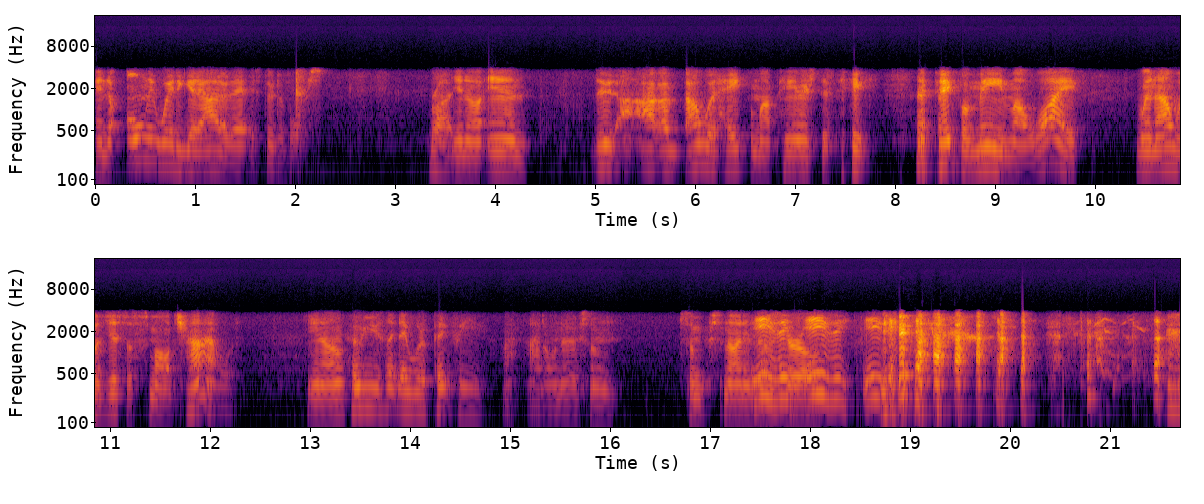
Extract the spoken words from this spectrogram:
and the only way to get out of that is through divorce. Right. You know, and dude, I I I would hate for my parents to pick to pick for me and my wife when I was just a small child. You know, Who do you think they would have picked for you? I, I don't know some some snotty nosed Easy, girl. easy, easy.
